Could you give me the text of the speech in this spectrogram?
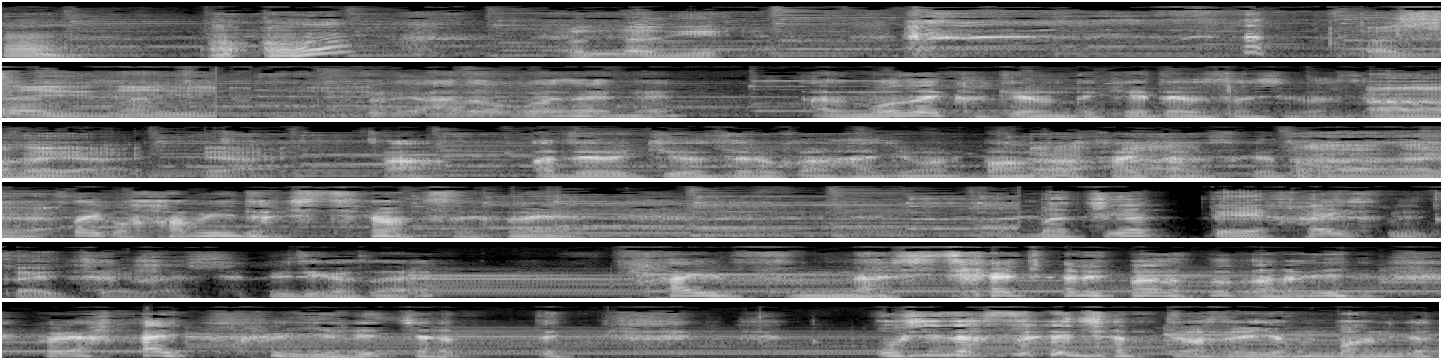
うん。あ、うん？あ、なに？あ、なになにこれ、あの、ごめんなさいね。あの、モザイクかけるんで携帯をさせてください。あ、はいはい。はい。あ、あ、090から始まる番号が書いたんですけど、あ、はいはい。最後はみ出してますよね。間違ってハイフン書いちゃいました。見てください。ハイフンなしって書いてありますのに、これハイフン入れちゃって、押し出されちゃってますね、4番が。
